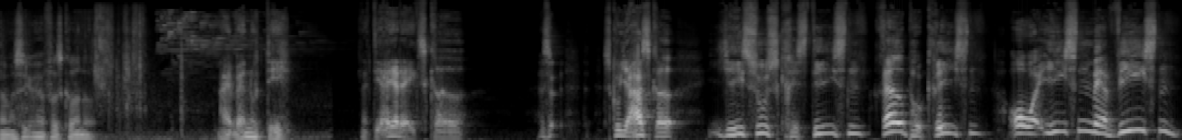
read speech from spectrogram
lad mig se, hvad jeg har fået skrevet ned. Nej, hvad nu det? Nej, det har jeg da ikke skrevet. Altså, skulle jeg have skrevet, Jesus Kristisen, red på grisen, over isen med avisen.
